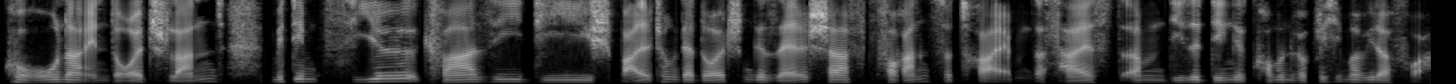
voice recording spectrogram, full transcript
Corona in Deutschland mit dem Ziel, quasi die Spaltung der deutschen Gesellschaft voranzutreiben. Das heißt, ähm, diese Dinge kommen wirklich immer wieder vor.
